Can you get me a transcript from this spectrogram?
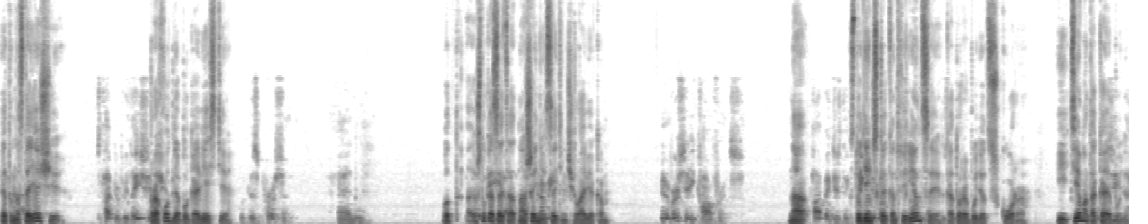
Это настоящий проход для благовестия. Вот э, что касается отношений с этим человеком. На студенческой конференции, которая будет скоро, и тема такая будет.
